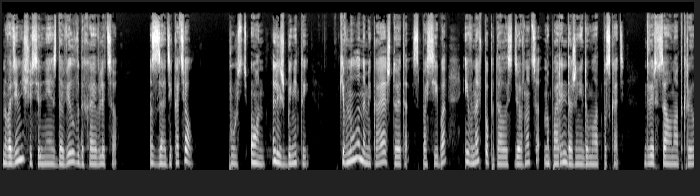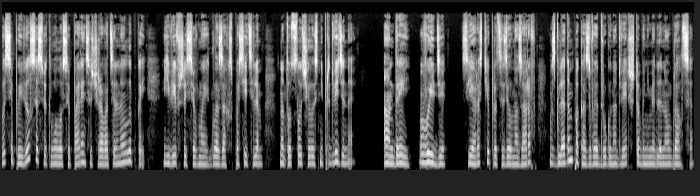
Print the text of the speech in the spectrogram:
Но Вадим еще сильнее сдавил, выдыхая в лицо. «Сзади котел. Пусть он, лишь бы не ты». Кивнула, намекая, что это «спасибо», и вновь попыталась дернуться, но парень даже не думал отпускать. Дверь в сауну открылась, и появился светловолосый парень с очаровательной улыбкой, явившийся в моих глазах спасителем, но тут случилось непредвиденное. «Андрей, выйди!» — с яростью процедил Назаров, взглядом показывая другу на дверь, чтобы немедленно убрался.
